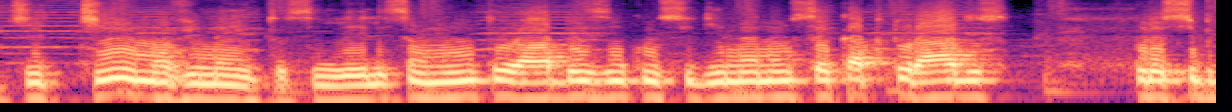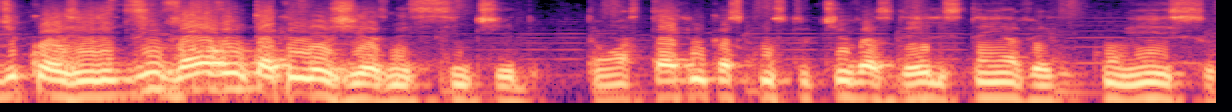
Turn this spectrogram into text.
Que o movimento, assim. eles são muito hábeis em conseguir né, não ser capturados por esse tipo de coisa. Eles desenvolvem tecnologias nesse sentido. Então, as técnicas construtivas deles têm a ver com isso.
